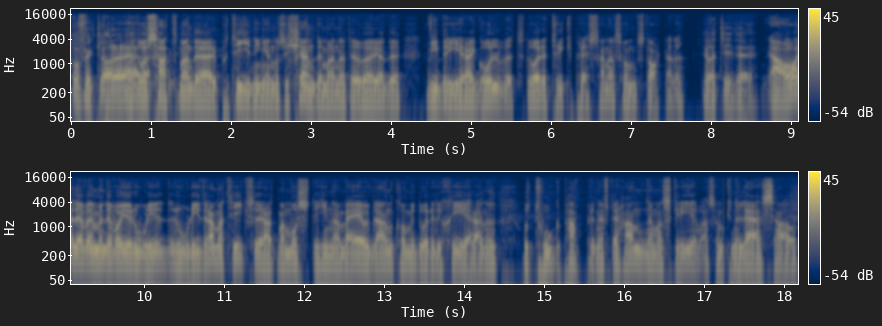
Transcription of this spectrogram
och förklarar det här. Och då satt man där på tidningen och så kände man att det började vibrera i golvet. Då var det tryckpressarna som startade. Det var tider. Ja, det var, men det var ju rolig, rolig dramatik sådär att man måste hinna med och ibland kom ju då redigeraren och, och tog pappren efterhand när man skrev, alltså som kunde läsa och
